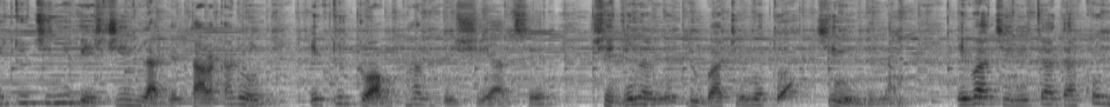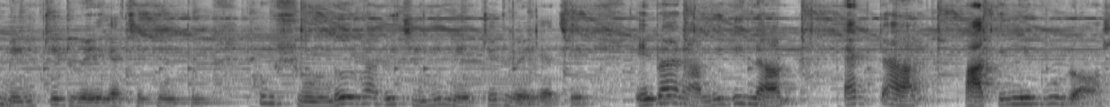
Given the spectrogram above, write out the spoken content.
একটু চিনি বেশি লাগে, তার কারণ একটু টক ভাগ বেশি আছে। সেজন্য আমি দু বাটির মতো চিনি দিলাম। এবার চিনিটা দেখো মেল্টেড হয়ে গেছে কিন্তু, খুব সুন্দরভাবে চিনি মেল্টেড হয়ে গেছে। এবার আমি দিলাম একটা পাতিলেবুর রস।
